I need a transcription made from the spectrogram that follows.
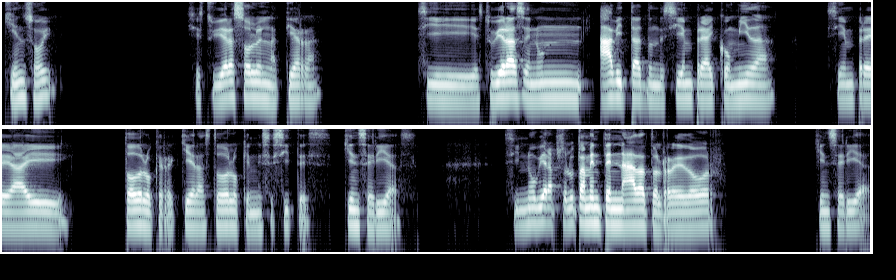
¿Quién soy? Si estuvieras solo en la tierra, si estuvieras en un hábitat donde siempre hay comida, siempre hay todo lo que requieras, todo lo que necesites, ¿quién serías? Si no hubiera absolutamente nada a tu alrededor, ¿quién serías?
